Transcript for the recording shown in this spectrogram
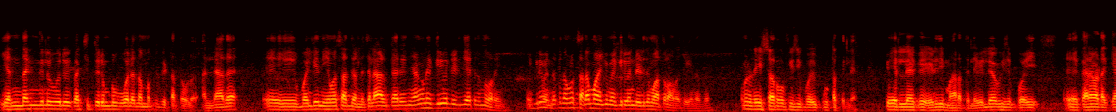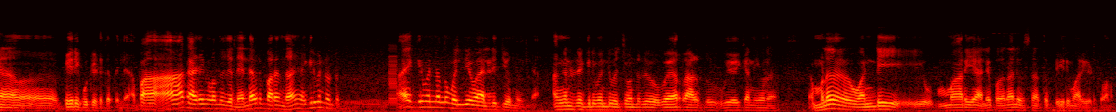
എന്തെങ്കിലും ഒരു കച്ചിത്തുരുമ്പ് പോലെ നമുക്ക് കിട്ടത്തുള്ളൂ. അല്ലാതെ വലിയ നിയമസാധ്യതയുണ്ട് ചില ആൾക്കാർ ഞങ്ങൾ എഗ്രിമെന്റ് എഴുതിയായിരുന്നു പറയും. എഗ്രിമെന്റ് ഇപ്പം നമ്മൾ സ്ഥലം വാങ്ങിക്കുമ്പോൾ എഗ്രിമെന്റ് എഴുതി മാത്രമാണോ ചെയ്യുന്നത്? നമ്മൾ രജിസ്ട്രാർ ഓഫീസിൽ പോയി കൂട്ടത്തില്ല. പേരിലേക്ക് എഴുതി മാറത്തില്ല. വില്ലേജ് ഓഫീസിൽ പോയി കരമടയ്ക്കാൻ പേര് കൂട്ടിയെടുക്കത്തില്ല. അപ്പൊ ആ കാര്യങ്ങളൊന്നും ചെയ്യില്ല എല്ലാവരും പറയുന്നത് എഗ്രിമെന്റ് ഉണ്ട്. ആ എഗ്രിമെന്റ് ഒന്നും വലിയ വാലിഡിറ്റി ഒന്നുമില്ല. അങ്ങനെ ഒരു എഗ്രിമെന്റ് വെച്ചുകൊണ്ടൊരു വേറൊരാൾക്ക് ഉപയോഗിക്കാൻ നിയമം നമ്മൾ വണ്ടി മാറിയാൽ പതിനാല് ദിവസത്തിനകത്ത് പേര് മാറി എടുത്തോണം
